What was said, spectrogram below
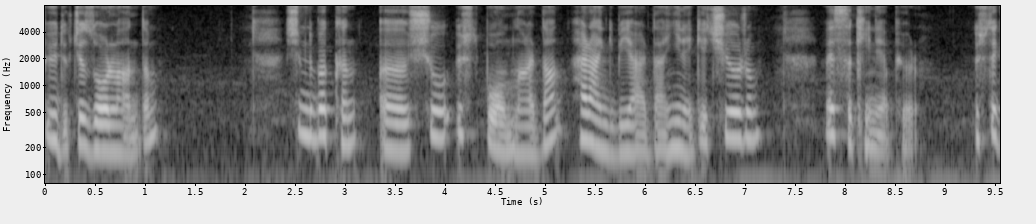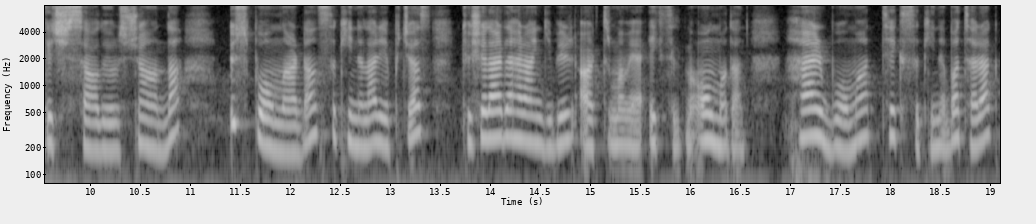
büyüdükçe zorlandım. Şimdi bakın e, şu üst boğumlardan herhangi bir yerden yine geçiyorum ve sık iğne yapıyorum. Üste geçiş sağlıyoruz şu anda. Üst boğumlardan sık iğneler yapacağız. Köşelerde herhangi bir arttırma veya eksiltme olmadan her boğuma tek sık iğne batarak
